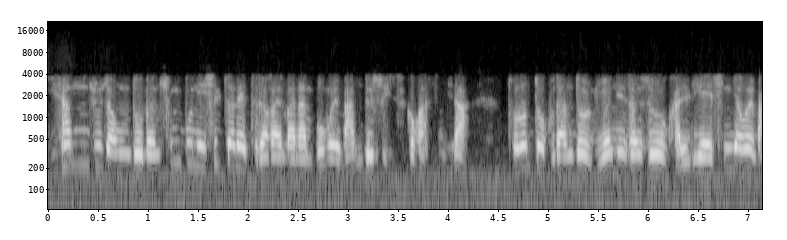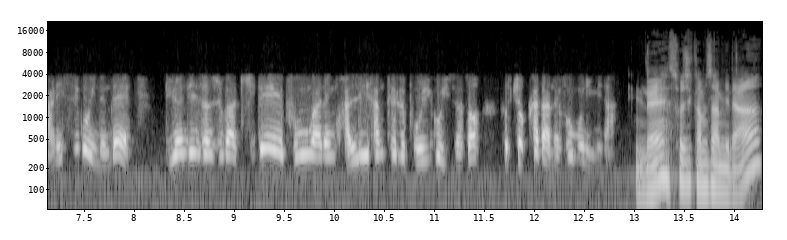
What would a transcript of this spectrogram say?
2, 3주 정도면 충분히 실전에 들어갈 만한 몸을 만들 수 있을 것 같습니다. 토론토 구단도 류현진 선수 관리에 신경을 많이 쓰고 있는데 류현진 선수가 기대에 부응하는 관리 상태를 보이고 있어서 흡족하다는 후문입니다. 네, 소식 감사합니다.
